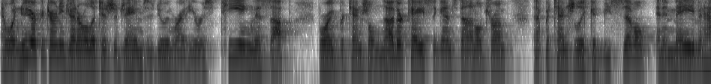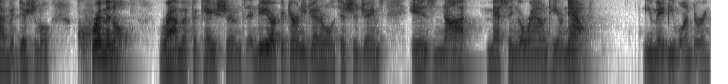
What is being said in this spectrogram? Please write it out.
And what New York Attorney General Letitia James is doing right here is teeing this up for a potential another case against Donald Trump that potentially could be civil, and it may even have additional criminal ramifications. And New York Attorney General Letitia James is not messing around here. Now, you may be wondering,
